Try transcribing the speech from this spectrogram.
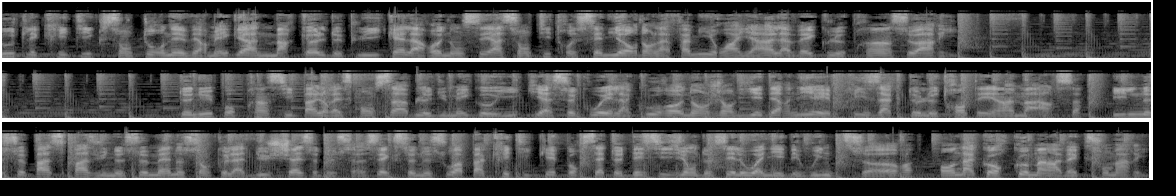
Toutes les critiques sont tournées vers Meghan Markle depuis qu'elle a renoncé à son titre senior dans la famille royale avec le prince Harry tenu pour principal responsable du mégoï qui a secoué la couronne en janvier dernier et pris acte le 31 mars, il ne se passe pas une semaine sans que la duchesse de Sussex ne soit pas critiquée pour cette décision de s'éloigner des Windsor, en accord commun avec son mari.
